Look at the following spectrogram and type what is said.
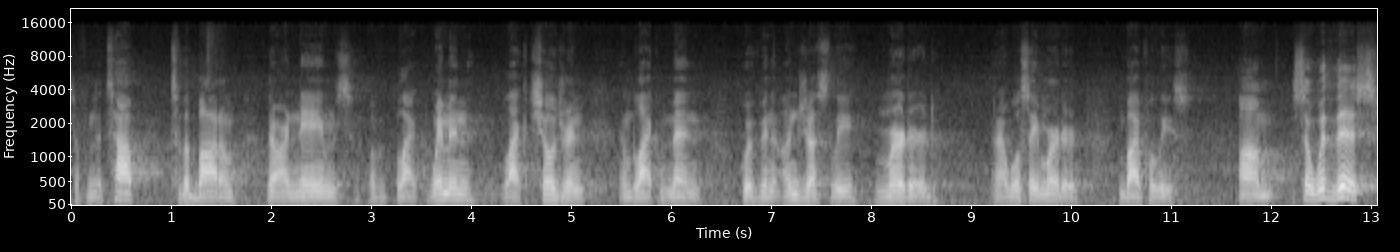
So from the top to the bottom, there are names of black women, black children, and black men who have been unjustly murdered, and I will say murdered, by police. Um, so with this,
